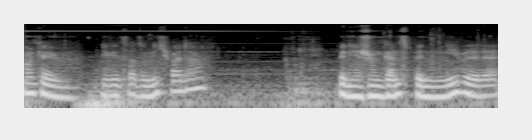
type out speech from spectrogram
Okay, hier geht's also nicht weiter. Bin hier schon ganz benebelt, ey.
